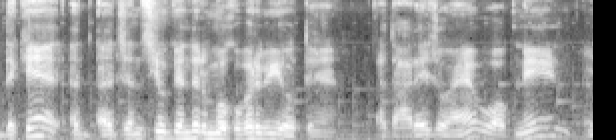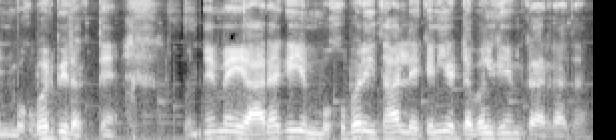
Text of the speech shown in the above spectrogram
देखें एजेंसियों के अंदर मुखबर भी होते हैं अदारे जो हैं वो अपने मुखबर भी रखते हैं। सुनने में आ रहा है कि ये मुखबर ही था लेकिन ये डबल गेम कर रहा था।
